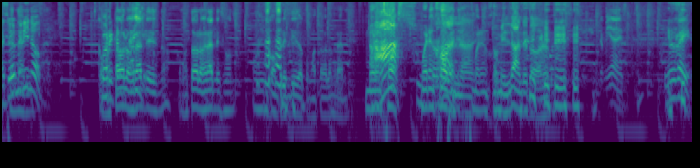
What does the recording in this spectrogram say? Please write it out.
Arturo Merino. Como todos los grandes, ¿no? Como todos los grandes, un, un incomprendido, como todos los grandes. Mueren, Ah, jo- mueren jóvenes. Mueren jóvenes. humildad ante todo. Galle.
